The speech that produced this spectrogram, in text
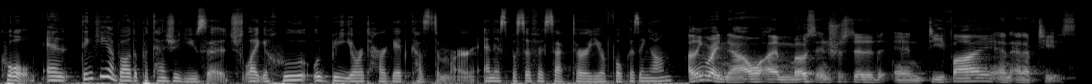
Cool. And thinking about the potential usage, like who would be your target customer? and a specific sector you're focusing on? I think right now I'm most interested in DeFi and NFTs.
